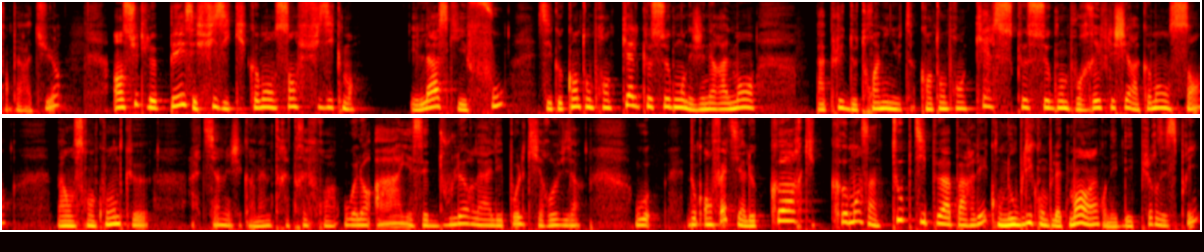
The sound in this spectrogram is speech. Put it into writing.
température. Ensuite, le P, c'est physique. Comment on sent physiquement? Et là, ce qui est fou, c'est que quand on prend quelques secondes, et généralement pas plus de trois minutes, quand on prend quelques secondes pour réfléchir à comment on se sent, bah on se rend compte que ah tiens mais j'ai quand même très très froid. Ou alors ah il y a cette douleur là à l'épaule qui revient. Donc en fait il y a le corps qui commence un tout petit peu à parler qu'on oublie complètement hein, qu'on est des purs esprits.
